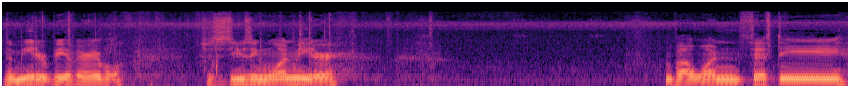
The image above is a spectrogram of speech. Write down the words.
the meter be a variable. Just using one meter, about 150,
